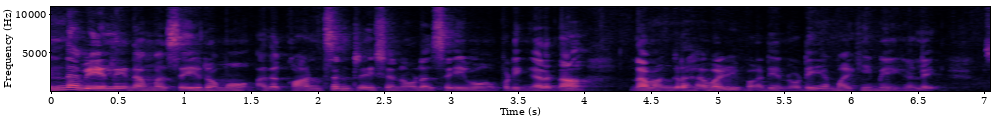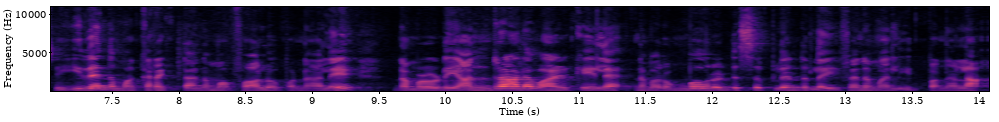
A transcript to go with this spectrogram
என்ன வேலை நம்ம செய்கிறோமோ அதை கான்சன்ட்ரேஷனோடு செய்வோம் அப்படிங்கிறது தான் நவங்கிரக வழிபாடினுடைய மகிமைகளே. ஸோ இதை நம்ம கரெக்டாக நம்ம ஃபாலோ பண்ணாலே நம்மளுடைய அன்றாட வாழ்க்கையில் நம்ம ரொம்ப ஒரு டிசிப்ளின்டு லைஃப்பை நம்ம லீட் பண்ணலாம்.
